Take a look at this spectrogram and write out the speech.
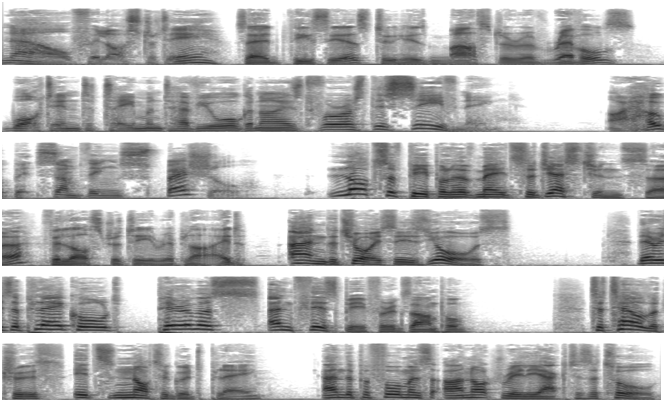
Now, Philostrate, said Theseus to his master of revels, what entertainment have you organized for us this evening? I hope it's something special. Lots of people have made suggestions, sir, Philostrate replied, and the choice is yours. There is a play called Pyramus and Thisbe, for example. To tell the truth, it's not a good play, and the performers are not really actors at all.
